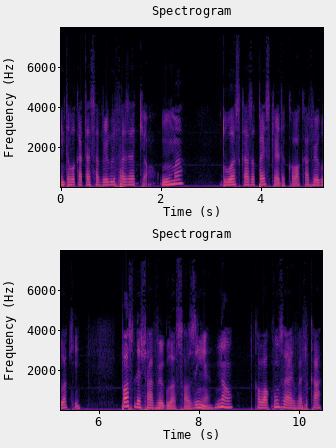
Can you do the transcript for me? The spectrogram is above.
Então eu vou catar essa vírgula e fazer aqui, ó, uma, duas casas para a esquerda. Coloca a vírgula aqui. Posso deixar a vírgula sozinha? Não. Coloco um zero, vai ficar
